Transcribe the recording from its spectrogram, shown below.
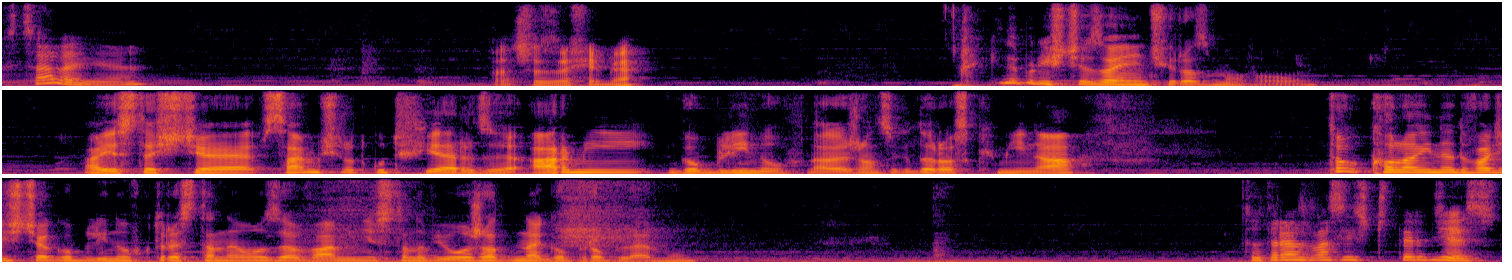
Wcale nie. Patrzę za siebie. Kiedy byliście zajęci rozmową, a jesteście w samym środku twierdzy armii goblinów należących do Roskmina, to kolejne 20 goblinów, które stanęło za wami, nie stanowiło żadnego problemu. To teraz was jest 40.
